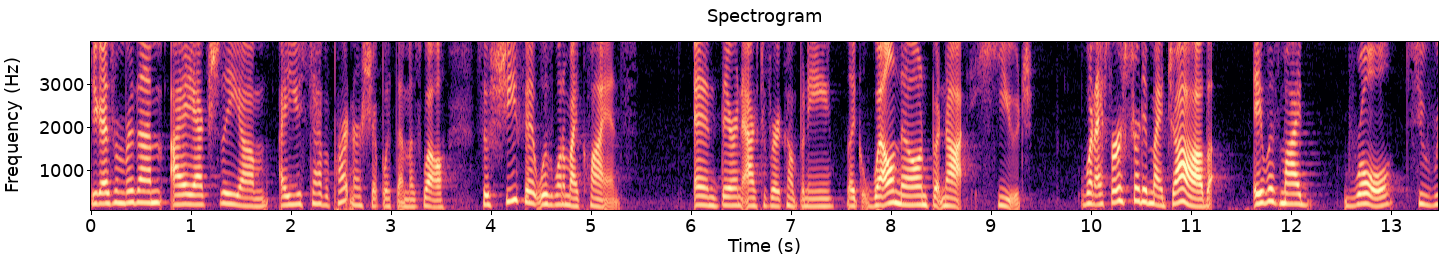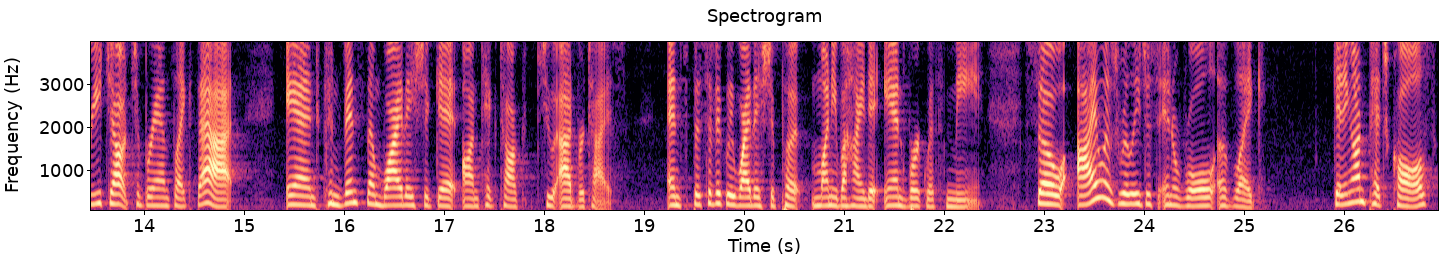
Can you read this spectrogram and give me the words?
Do you guys remember them? I actually um, I used to have a partnership with them as well. So SheFit was one of my clients, and they're an activewear company, like well known but not huge. When I first started my job, it was my role to reach out to brands like that and convince them why they should get on TikTok to advertise and specifically why they should put money behind it and work with me. So I was really just in a role of like getting on pitch calls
